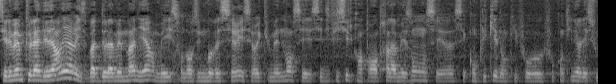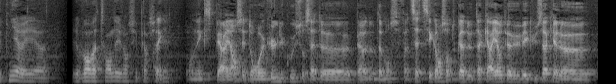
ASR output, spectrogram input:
c'est les mêmes que l'année dernière, ils se battent de la même manière, mais ils sont dans une mauvaise série. C'est vrai qu'humainement, c'est c'est difficile quand on rentre à la maison, c'est euh, c'est compliqué, donc il faut, faut continuer à les soutenir et euh, le vent va tourner, j'en suis persuadé. Avec ton expérience et ton recul, du coup, sur cette euh, période, notamment, enfin, cette séquence, en tout cas, de ta carrière où tu avais vécu ça, quel euh,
